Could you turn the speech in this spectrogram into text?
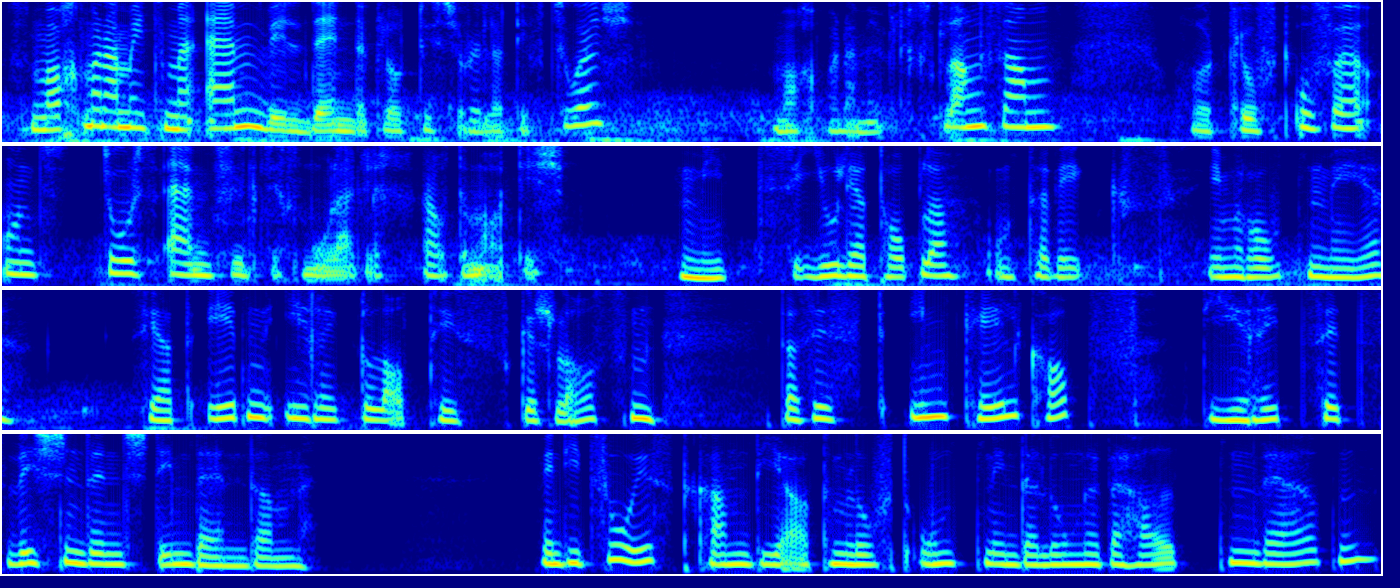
Das macht man auch mit einem M, weil dann der Glottis schon relativ zu ist. Macht man dann möglichst langsam, holt die Luft auf und durchs M fühlt sich das Maul eigentlich automatisch. Mit Julia Tobler unterwegs im Roten Meer. Sie hat eben ihre Glottis geschlossen. Das ist im Kehlkopf die Ritze zwischen den Stimmbändern. Wenn die zu ist, kann die Atemluft unten in der Lunge behalten werden,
